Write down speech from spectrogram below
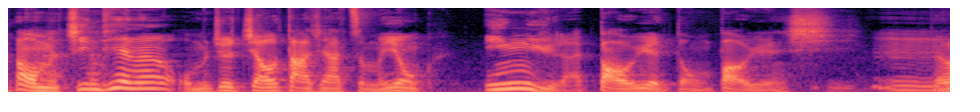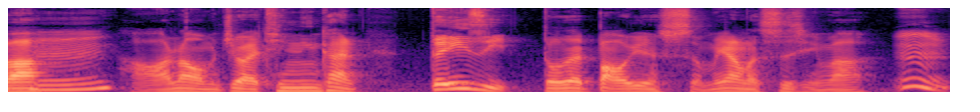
那我们今天呢，我们就教大家怎么用英语来抱怨东抱怨西，嗯对吧？嗯好，那我们就来听听看 Daisy 都在抱怨什么样的事情吧。嗯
